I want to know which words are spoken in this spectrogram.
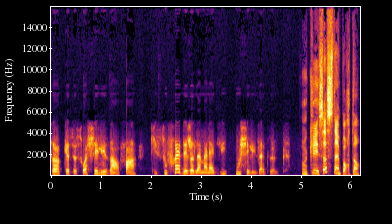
ça, que ce soit chez les enfants qui souffraient déjà de la maladie ou chez les adultes. OK, ça c'est important.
